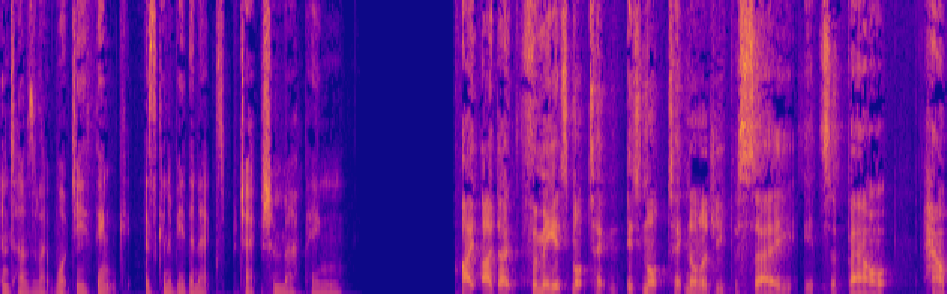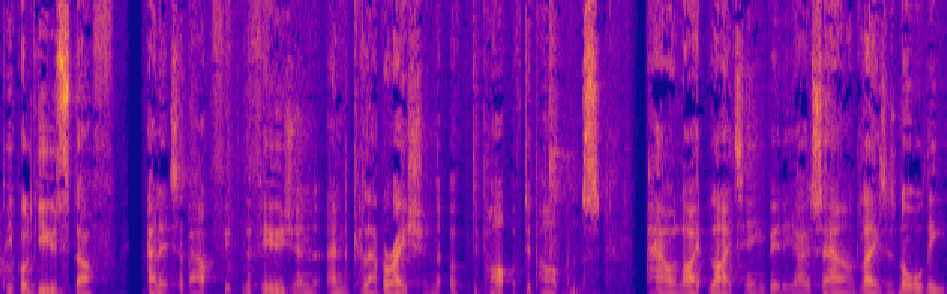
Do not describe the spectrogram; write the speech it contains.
in terms of like what do you think is going to be the next projection mapping? I, I don't. For me, it's not tech, It's not technology per se. It's about how people use stuff, and it's about f- the fusion and collaboration of depart of departments. How light, lighting, video, sound, lasers, and all the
